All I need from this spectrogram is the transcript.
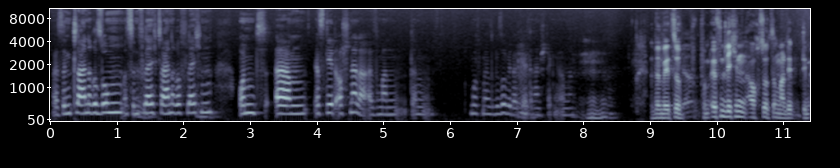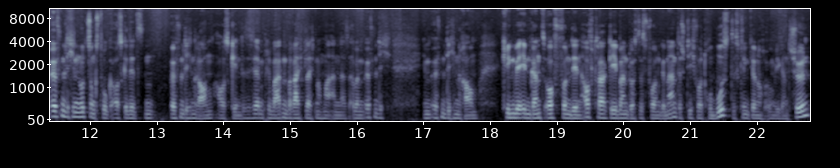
Weil es sind kleinere Summen, es sind mhm. vielleicht kleinere Flächen mhm. Und ähm, es geht auch schneller. Also man, dann muss man sowieso wieder Geld mhm. reinstecken irgendwann. Mhm. Also wenn wir jetzt so vom öffentlichen, auch sozusagen mal dem, dem, öffentlichen Nutzungsdruck ausgesetzten öffentlichen Raum ausgehen, das ist ja im privaten Bereich vielleicht nochmal anders, aber im, öffentlich, im öffentlichen Raum kriegen wir eben ganz oft von den Auftraggebern, du hast das vorhin genannt, das Stichwort robust, das klingt ja noch irgendwie ganz schön,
